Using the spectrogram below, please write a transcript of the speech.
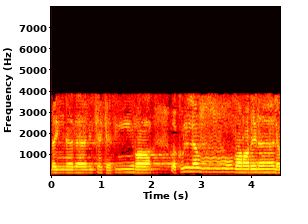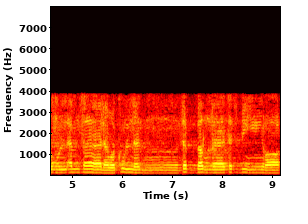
بين ذلك كثيرا. وكلا ضربنا له الأمثال وكلا تبرنا تتبيرا.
